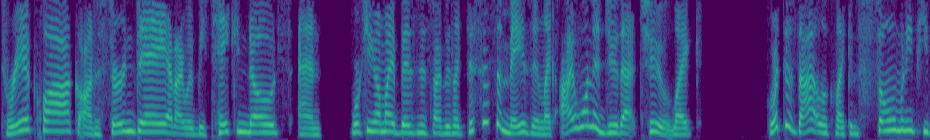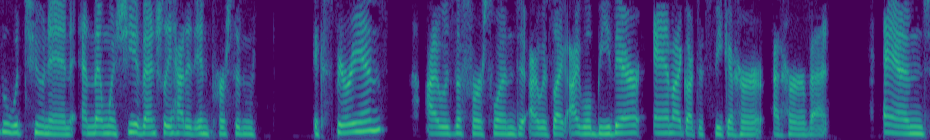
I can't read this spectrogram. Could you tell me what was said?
three o'clock on a certain day and I would be taking notes and working on my business. And I'd be like, this is amazing. Like I want to do that too. Like what does that look like? And so many people would tune in. And then when she eventually had an in-person experience, I was the first one to, I was like, I will be there. And I got to speak at her, at her event. And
